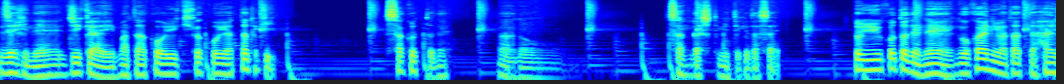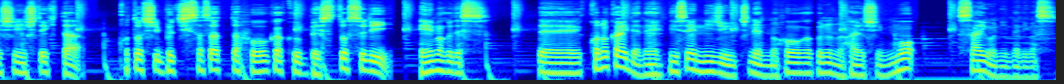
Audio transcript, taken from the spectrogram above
ぜひね、次回またこういう企画をやった時、サクッとね、あの参加してみてください。ということでね、5回にわたって配信してきた今年ぶち刺さった方角ベスト3閉幕です。で、この回でね、2021年の方角のの配信も最後になります。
